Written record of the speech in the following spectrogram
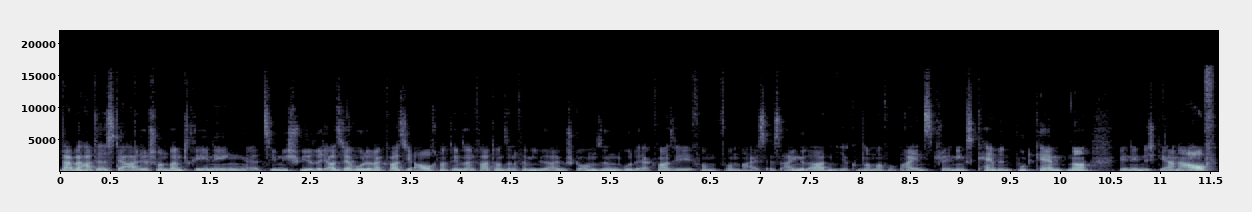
dabei hatte es der Adel schon beim Training äh, ziemlich schwierig. Also der wurde dann quasi auch, nachdem sein Vater und seine Familie alle gestorben sind, wurde er quasi vom, vom ISS eingeladen. Hier komm doch mal vorbei ins Trainingscamp, in Bootcamp. Ne? Wir nehmen dich gerne auf.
